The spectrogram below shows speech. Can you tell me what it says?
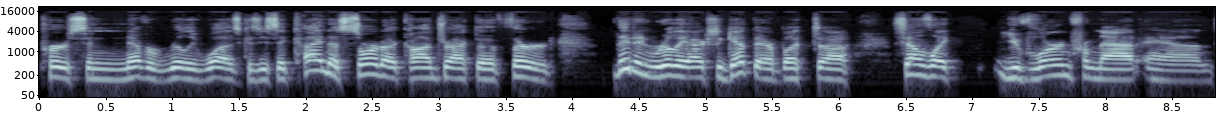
person never really was because you say kind of, sort of contract a third. They didn't really actually get there, but uh, sounds like you've learned from that and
